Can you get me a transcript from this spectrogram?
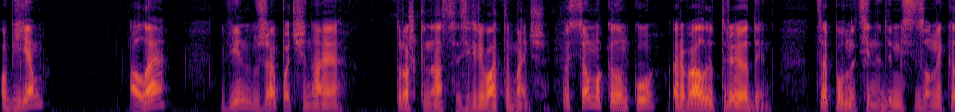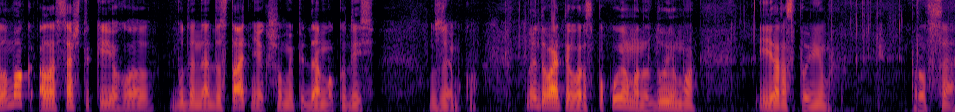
об'єм, але він вже починає трошки нас зігрівати менше. Ось цьому килимку Revelu 3.1. Це повноцінний демісезонний килимок, але все ж таки його буде недостатньо, якщо ми підемо кудись взимку. Ну і давайте його розпакуємо, надуємо, і я розповім про все,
